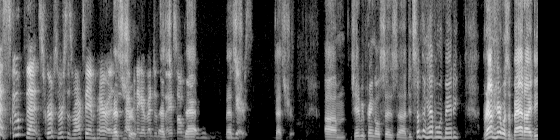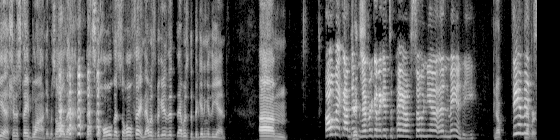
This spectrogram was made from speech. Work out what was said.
gotta scoop that Scripps versus Roxanne Perez That's is true. happening at Vengeance That's- Day. So that- who that's true. That's true. Um, JW Pringle says, uh, "Did something happen with Mandy? Brown hair was a bad idea. Should have stayed blonde. It was all that. that's the whole. That's the whole thing. That was the beginning. Of the, that was the beginning of the end. Um, Oh my god, they're never gonna get to pay off Sonya and Mandy. Nope, Damn it. never.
